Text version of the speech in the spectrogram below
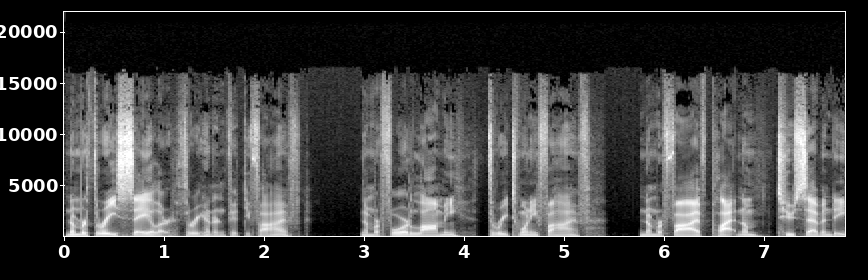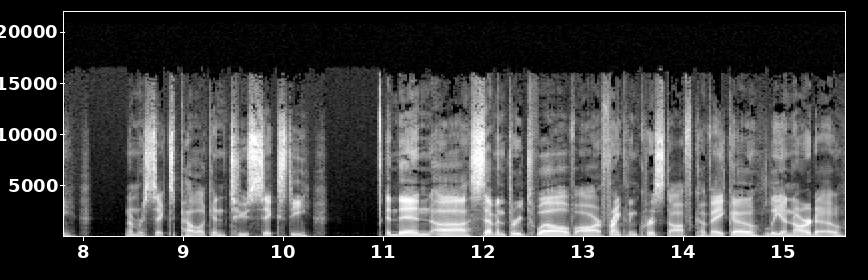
Number three, Sailor, 355. Number four, Lamy, 325. Number five, Platinum, 270. Number six, Pelikan, 260. And then uh, 7 through 12 are Franklin Christoph, Kaweco, Leonardo,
